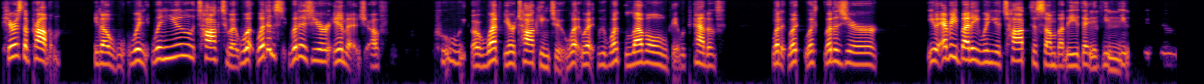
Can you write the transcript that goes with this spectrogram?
here's the problem you know, when when you talk to it, what what is what is your image of who or what you're talking to? What what what level kind of what what what what is your you everybody when you talk to somebody they mm-hmm. you, you,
